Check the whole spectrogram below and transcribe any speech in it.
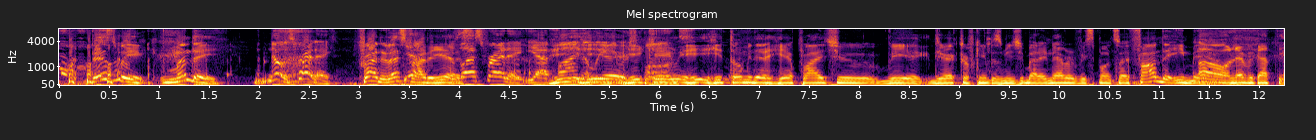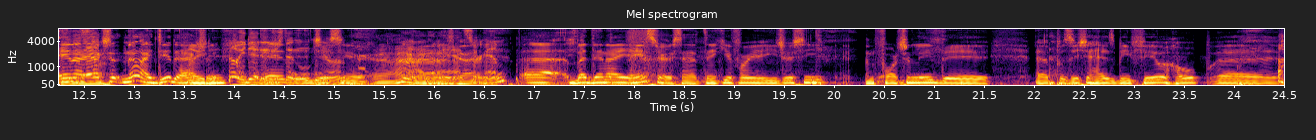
this week, Monday, No, it's Friday. Friday. Last Yeah, Friday. It was last Friday. Yeah, he finally. he, uh, he came. He, he told me that he applied to be a director of campus ministry, but I never responded. So I found the email. Oh, never got the And I actually no, I did actually. did? No, he did. He just And didn't. Just, you know, uh, I don't know gonna guy. answer him. Uh, but then I answered, said, "Thank you for your interest. Unfortunately, the uh, position has been filled. Hope uh,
